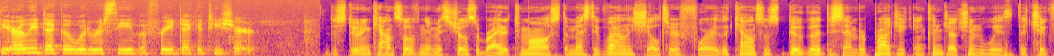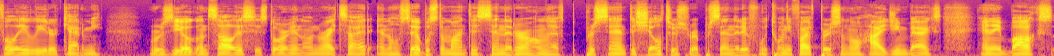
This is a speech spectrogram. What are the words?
The early DECA would receive a free DECA t-shirt. The Student Council of Nimitz chose the Brighter Tomorrow's domestic violence shelter for the council's Do Good December project in conjunction with the Chick-fil-A Leader Academy. Rosio Gonzalez, historian on right side, and Jose Bustamante, senator on left, present the shelter's representative with 25 personal hygiene bags and a box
